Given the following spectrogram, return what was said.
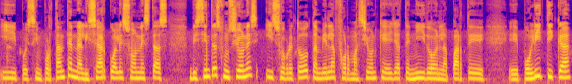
y pues importante analizar cuáles son estas distintas funciones y sobre todo también la formación que ella ha tenido en la parte eh, política.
